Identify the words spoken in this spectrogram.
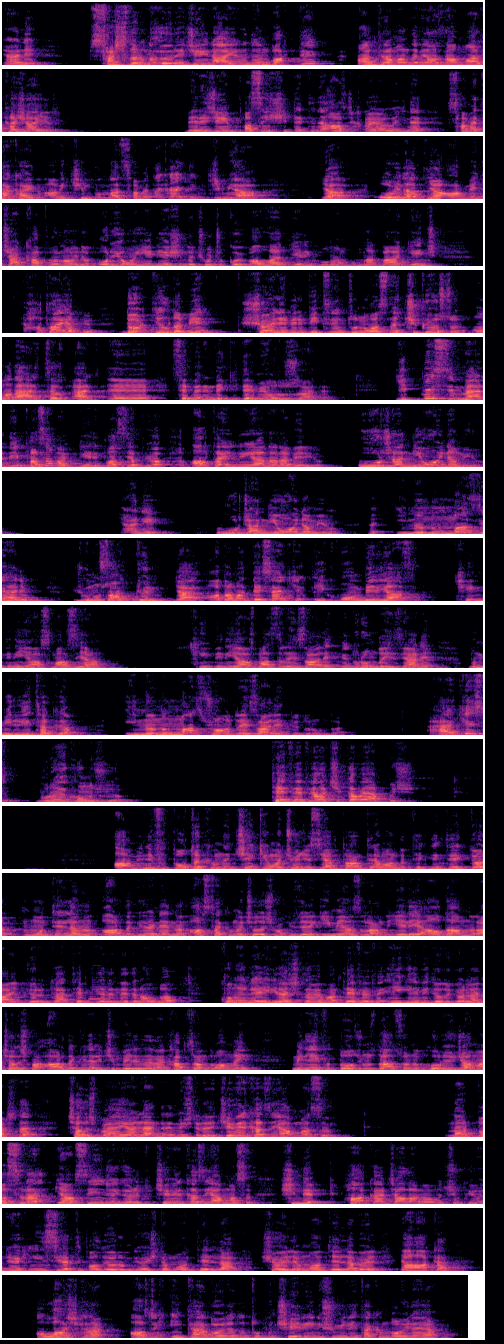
yani saçlarını öreceğine ayırdığın vakti antrenmanda biraz daha markaja ayır. Vereceğin pasın şiddetini azıcık ayarla. Yine Samet Akaydın. Abi kim bunlar? Samet Akaydın kim ya? Ya oynat ya Ahmetcan Kaplan'ı oynat. Oraya 17 yaşında çocuk koy. Vallahi diyelim ki ulan bunlar daha genç. Hata yapıyor. 4 yılda bir şöyle bir vitrin turnuvasına çıkıyorsun. Ona da her, her e, seferinde gidemiyoruz zaten. Gitmişsin verdiği pasa bak geri pas yapıyor. Altay'ın dünyadan haberi yok. Uğurcan niye oynamıyor? Yani Uğurcan niye oynamıyor? Ya inanılmaz yani. Yunus Akgün ya adama desen ki ilk 11 yaz kendini yazmaz ya. Kendini yazmaz. Rezalet bir durumdayız. Yani bu milli takım inanılmaz şu an rezalet bir durumda. Herkes burayı konuşuyor. TFF açıklama yapmış. A futbol takımının Çekya maçı öncesi yaptığı antrenmanda teknik direktör Montella'nın Arda Güler'in elinden az takımla çalışmak üzere giymeye hazırlandığı yeleği aldığı anlara ait görüntüler tepkileri neden oldu. Konuyla ilgili açıklama yapan TFF ilgili videoda görülen çalışma Arda Güler için belirlenen kapsamda olmayıp milli futbolcumuz daha sonra koruyucu amaçla çalışmaya yönlendirilmiştir dedi. Çevir kazı yanmasın. Bunlar basına yansıyınca görüntü çevir kazı yanmasın. Şimdi Hakan Çağlanoğlu çıkıyor diyor ki inisiyatif alıyorum diyor işte Montella şöyle Montella böyle. Ya Hakan Allah aşkına azıcık Inter'de oynadığın topun çeyreğini şu milli takımda oyna ya.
